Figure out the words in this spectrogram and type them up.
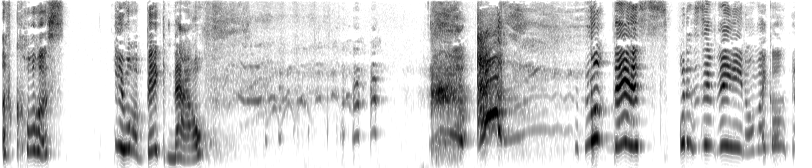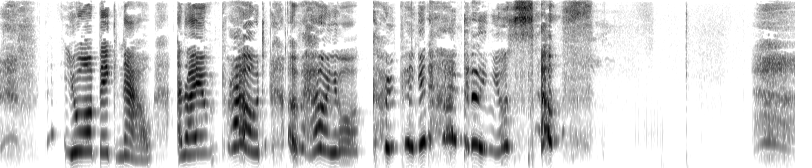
Of course, you are big now. ah, not this. What does it mean? Oh my god. You are big now, and I am proud of how you're coping and handling yourself.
